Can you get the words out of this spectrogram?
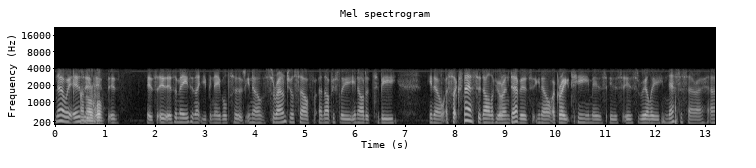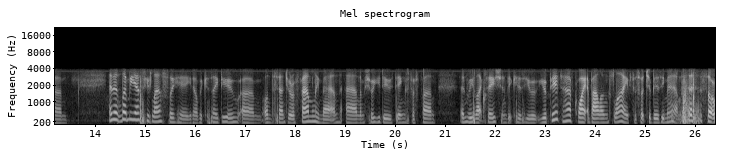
No, it is. It, it's, it's it's amazing that you've been able to you know surround yourself and obviously in order to be you know a success in all of your endeavors you know a great team is is is really necessary um, And then let me ask you lastly here, you know, because I do um, understand you're a family man, and I'm sure you do things for fun and relaxation because you you appear to have quite a balanced life for such a busy man. so,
